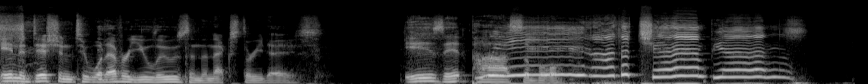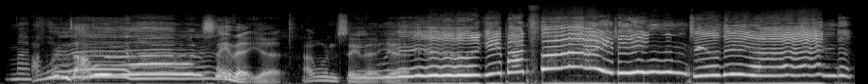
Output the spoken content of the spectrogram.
in addition to whatever you lose in the next three days. Is it possible? We are the champions. My I wouldn't, I wouldn't. I wouldn't say that yet. I wouldn't say that yet. We'll keep on fighting until the end.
